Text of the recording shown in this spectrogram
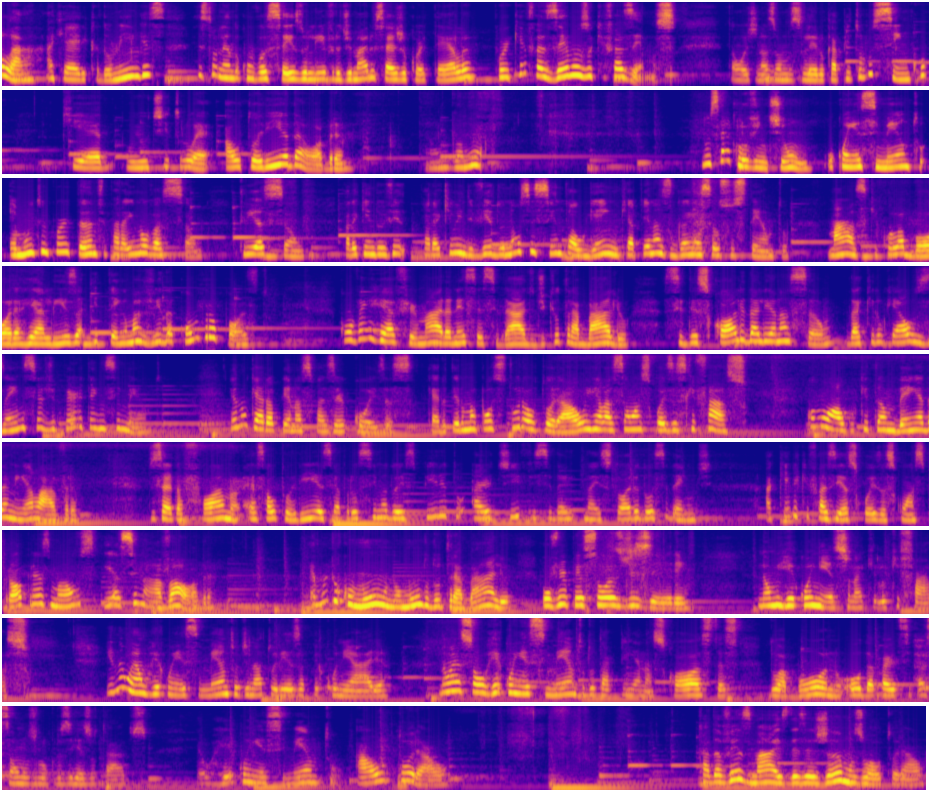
Olá, aqui é Erika Domingues. Estou lendo com vocês o livro de Mário Sérgio Cortella, Por que fazemos o que fazemos? Então, hoje nós vamos ler o capítulo 5, que é o título é Autoria da obra. Então, vamos lá. No século XXI, o conhecimento é muito importante para a inovação, criação, para que, para que o indivíduo não se sinta alguém que apenas ganha seu sustento, mas que colabora, realiza e tem uma vida com propósito. Convém reafirmar a necessidade de que o trabalho se descole da alienação, daquilo que é ausência de pertencimento. Eu não quero apenas fazer coisas, quero ter uma postura autoral em relação às coisas que faço, como algo que também é da minha lavra. De certa forma, essa autoria se aproxima do espírito artífice na história do Ocidente aquele que fazia as coisas com as próprias mãos e assinava a obra. É muito comum no mundo do trabalho ouvir pessoas dizerem: Não me reconheço naquilo que faço. E não é um reconhecimento de natureza pecuniária. Não é só o reconhecimento do tapinha nas costas, do abono ou da participação nos lucros e resultados. É o reconhecimento autoral. Cada vez mais desejamos o autoral.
